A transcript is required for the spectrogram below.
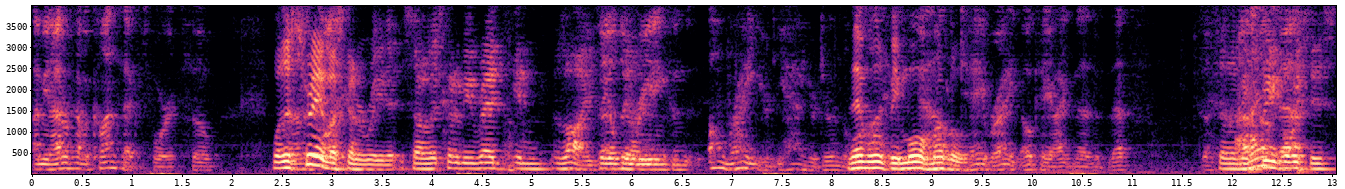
I mean, I don't have a context for it, so well, there's three of us going to read it, so it's going to be read in live. so you'll That's do the- readings and oh right, you're yeah you're doing the There will live. be more yeah, model. Okay, right. Okay, I that, that's. that's So I there'll be like three that. voices.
